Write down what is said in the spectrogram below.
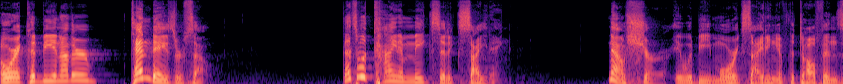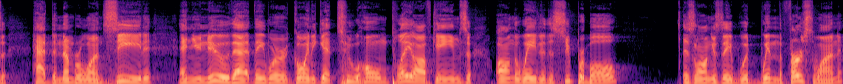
or it could be another 10 days or so. That's what kind of makes it exciting. Now, sure, it would be more exciting if the Dolphins had the number one seed and you knew that they were going to get two home playoff games on the way to the Super Bowl as long as they would win the first one.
